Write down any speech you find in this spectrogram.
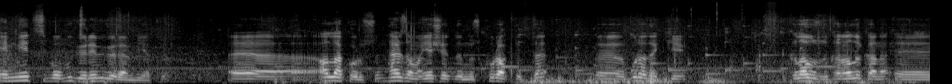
emniyet sibobu görevi gören bir yatırım. Ee, Allah korusun her zaman yaşadığımız kuraklıkta e, buradaki kılavuzlu kanalı kana, e,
